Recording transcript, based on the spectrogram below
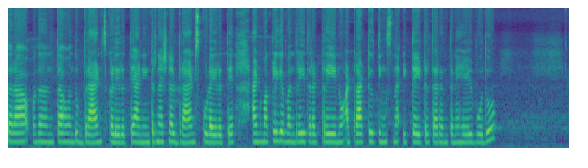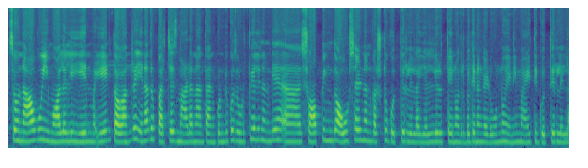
ಥರದಂಥ ಒಂದು ಬ್ರ್ಯಾಂಡ್ಸ್ಗಳಿರುತ್ತೆ ಆ್ಯಂಡ್ ಇಂಟರ್ನ್ಯಾಷನಲ್ ಬ್ರ್ಯಾಂಡ್ಸ್ ಕೂಡ ಇರುತ್ತೆ. ಆ್ಯಂಡ್ ಮಕ್ಕಳಿಗೆ ಬಂದರೆ ಈ ಥರ ಟ್ರೇನು ಅಟ್ರಾಕ್ಟಿವ್ ಥಿಂಗ್ಸ್ನ ಇಟ್ಟೇ ಇಟ್ಟಿರ್ತಾರೆ ಅಂತಲೇ ಹೇಳ್ಬೋದು. ಸೊ ನಾವು ಈ ಮಾಲಲ್ಲಿ ಏನು ಏನು ತಗೋ ಅಂದರೆ ಏನಾದರೂ ಪರ್ಚೇಸ್ ಮಾಡೋಣ ಅಂತ ಅಂದ್ಕೊಂಡು ಬಿಕಾಸ್ ಉಡುಪಿಯಲ್ಲಿ ನನಗೆ ಶಾಪಿಂಗ್ದು ಔಟ್ಸೈಡ್ ನನಗೆ ಅಷ್ಟು ಗೊತ್ತಿರಲಿಲ್ಲ. ಎಲ್ಲಿರುತ್ತೇನೋ ಅದ್ರ ಬಗ್ಗೆ ನಂಗೆ ಐ ಡೋಂಟ್ ನೋ ಎನಿ ಮಾಹಿತಿ ಗೊತ್ತಿರಲಿಲ್ಲ.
